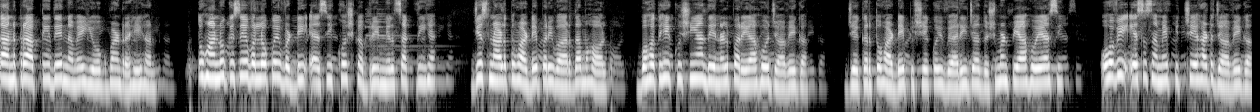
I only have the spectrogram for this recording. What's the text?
ਧਨ ਪ੍ਰਾਪਤੀ ਦੇ ਨਵੇਂ ਯੋਗ ਬਣ ਰਹੇ ਹਨ। ਤੁਹਾਨੂੰ ਕਿਸੇ ਵੱਲੋਂ ਕੋਈ ਵੱਡੀ ਐਸੀ ਖੁਸ਼ਖਬਰੀ ਮਿਲ ਸਕਦੀ ਹੈ, ਜਿਸ ਨਾਲ ਤੁਹਾਡੇ ਪਰਿਵਾਰ ਦਾ ਮਾਹੌਲ ਬਹੁਤ ਹੀ ਖੁਸ਼ੀਆਂ ਦੇ ਨਾਲ ਭਰਿਆ ਹੋ ਜਾਵੇਗਾ। ਜੇਕਰ ਤੁਹਾਡੇ ਪਿੱਛੇ ਕੋਈ ਵੈਰੀ ਜਾਂ ਦੁਸ਼ਮਣ ਪਿਆ ਹੋਇਆ ਸੀ, ਉਹ ਵੀ ਇਸ ਸਮੇਂ ਪਿੱਛੇ ਹਟ ਜਾਵੇਗਾ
